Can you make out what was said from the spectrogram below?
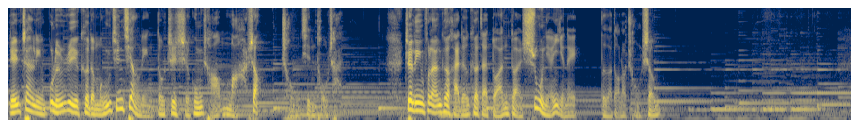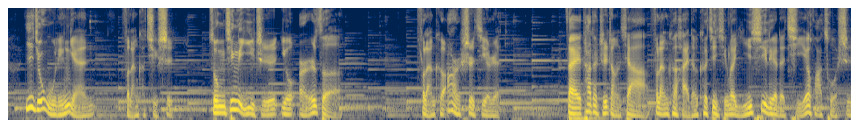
连占领布伦瑞克的盟军将领都支持工厂马上重新投产，这令弗兰克·海德克在短短数年以内得到了重生。一九五零年，弗兰克去世，总经理一职由儿子弗兰克二世接任。在他的执掌下，弗兰克·海德克进行了一系列的企业化措施，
